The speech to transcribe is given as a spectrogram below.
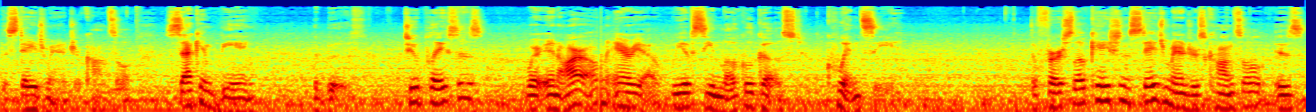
the stage manager console, second being the booth. Two places where in our own area we have seen local ghost, Quincy. The first location, the stage manager's console, is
